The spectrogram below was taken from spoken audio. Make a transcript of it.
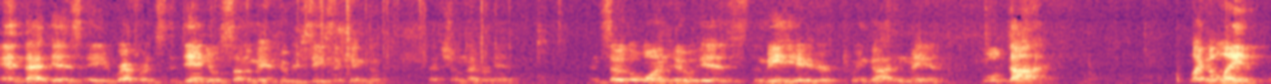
And that is a reference to Daniel, Son of Man, who receives the kingdom that shall never end. And so the one who is the mediator between God and man will die like a lamb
